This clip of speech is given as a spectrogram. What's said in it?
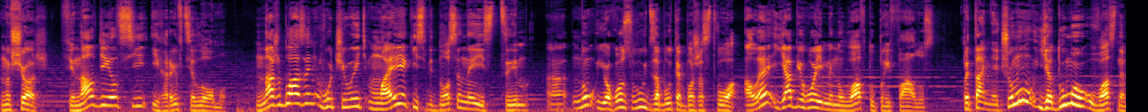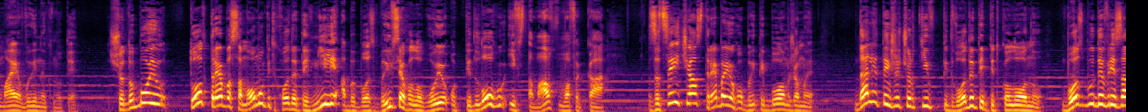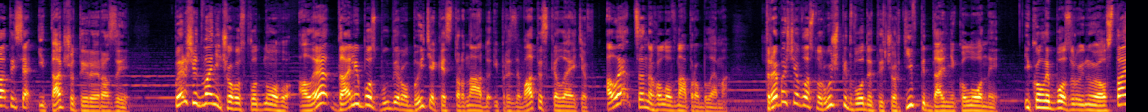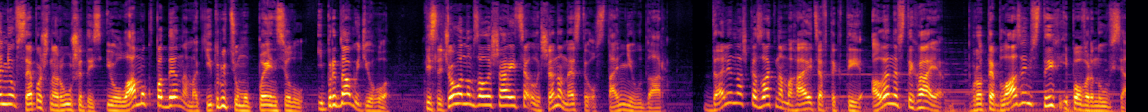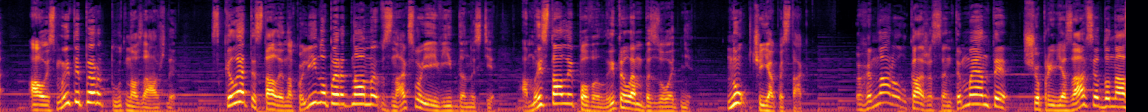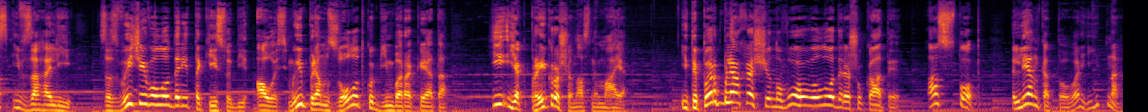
Ну що ж, фінал DLC і гри в цілому. Наш блазень, вочевидь, має якісь відносини із цим. Е, ну, його звуть забуте божество, але я б його іменував тупий фалус. Питання чому, я думаю, у вас не має виникнути. Щодо бою, то треба самому підходити в мілі, аби бос бився головою об підлогу і вставав в АФК. За цей час треба його бити бомжами. Далі тих же чортів підводити під колону. Бос буде врізатися і так чотири рази. Перші два нічого складного, але далі бос буде робити якесь торнадо і призивати скелетів. Але це не головна проблема. Треба ще власноруч підводити чортів під дальні колони. І коли бос зруйнує останню, все почне рушитись, і уламок впаде на макітру цьому пенсілу і придавить його. Після чого нам залишається лише нанести останній удар. Далі наш казак намагається втекти, але не встигає. Проте блазень встиг і повернувся. А ось ми тепер тут назавжди. Скелети стали на коліно перед нами в знак своєї відданості, а ми стали повелителем безодні. Ну, чи якось так. Генерал каже сентименти, що прив'язався до нас і взагалі. Зазвичай володарі такі собі, а ось ми прям золотко бімба ракета. І як прикро, що нас немає. І тепер, бляха, ще нового володаря шукати. А стоп, Ленка то вагітна.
